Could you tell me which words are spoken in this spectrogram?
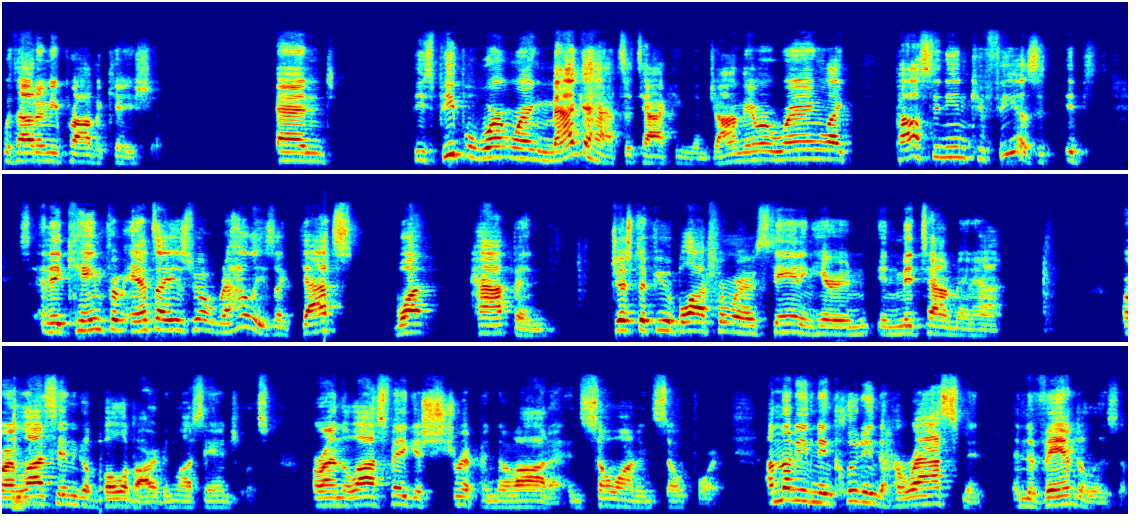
without any provocation. And these people weren't wearing MAGA hats attacking them, John. They were wearing like Palestinian keffiyehs. It, it's and they came from anti-Israel rallies. Like that's what happened just a few blocks from where I'm standing here in, in Midtown Manhattan, or on La Cienega Boulevard in Los Angeles, or on the Las Vegas Strip in Nevada, and so on and so forth. I'm not even including the harassment and the vandalism.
